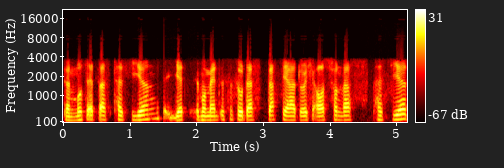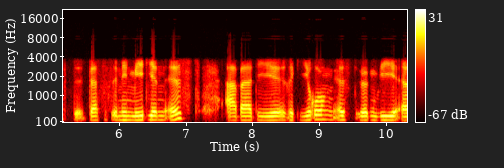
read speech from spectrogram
dann muss etwas passieren. Jetzt im Moment ist es so, dass das ja durchaus schon was passiert, dass es in den Medien ist, aber die Regierung ist irgendwie äh,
